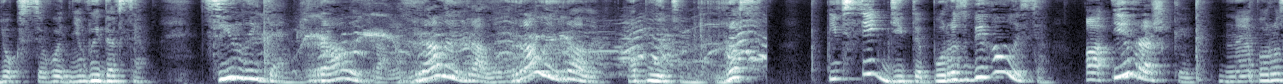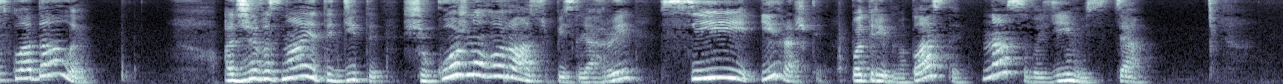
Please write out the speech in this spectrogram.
деньок сьогодні видався. Цілий день грали, грали, грали, грали, грали, грали, а потім раз. І всі діти порозбігалися, а іграшки не порозкладали. Адже ви знаєте, діти, що кожного разу після гри всі іграшки потрібно класти на свої місця.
